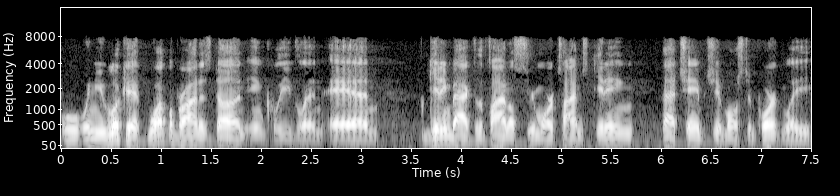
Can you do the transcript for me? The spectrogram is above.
when you look at what LeBron has done in Cleveland and getting back to the finals three more times, getting that championship most importantly,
